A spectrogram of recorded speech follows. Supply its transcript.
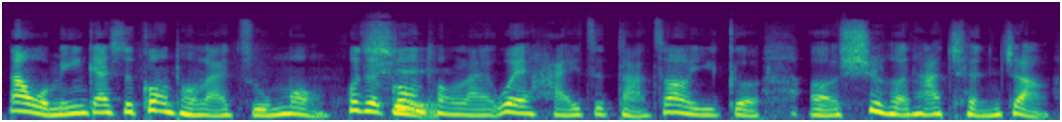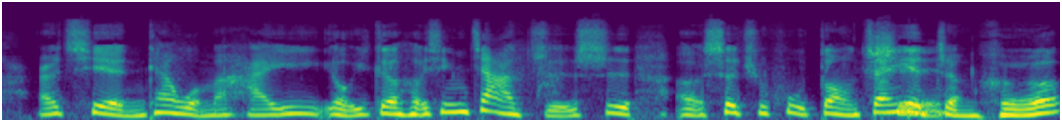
那我们应该是共同来逐梦，或者共同来为孩子打造一个呃适合他成长。而且你看，我们还有一个核心价值是呃社区互动、专业整合、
